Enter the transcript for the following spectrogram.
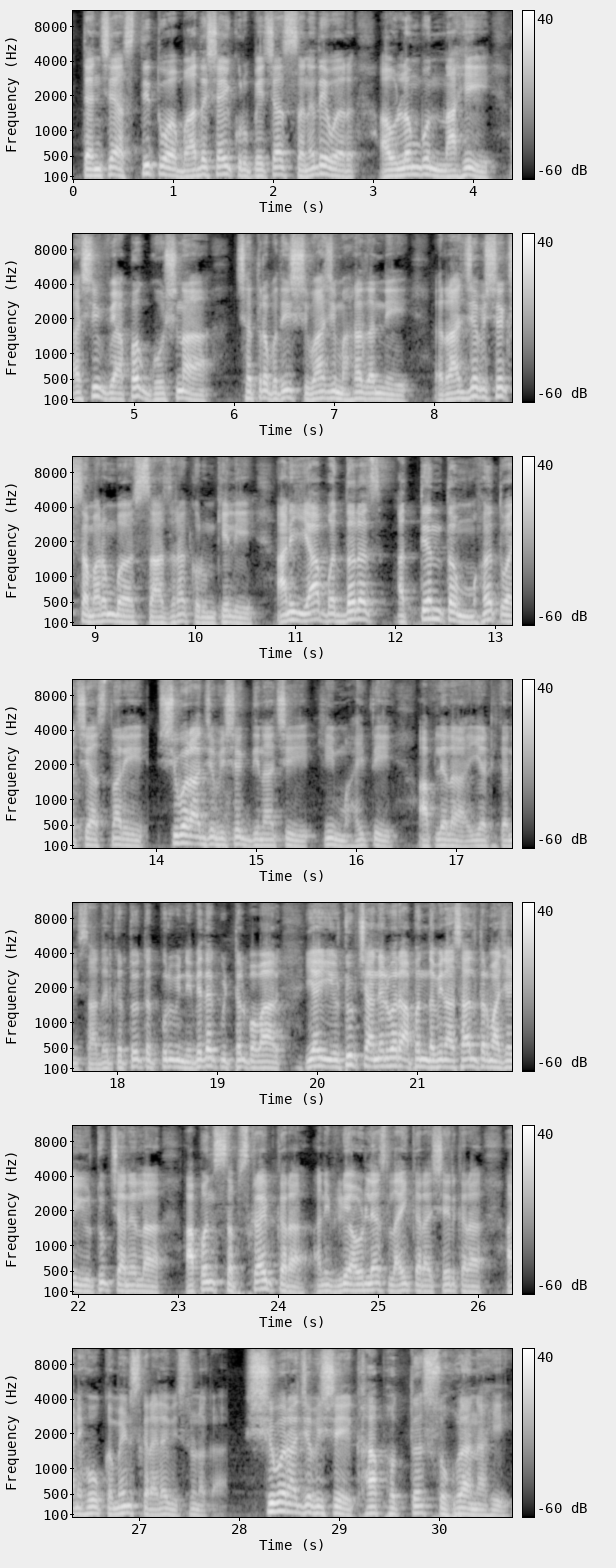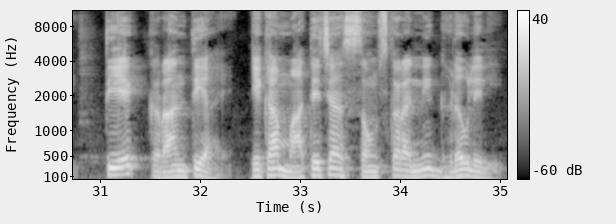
त्यांचे अस्तित्व बादशाही कृपेच्या सनदेवर अवलंबून नाही अशी व्यापक घोषणा छत्रपती शिवाजी महाराजांनी राज्याभिषेक समारंभ साजरा करून केली आणि याबद्दलच अत्यंत महत्त्वाची असणारी शिवराज्याभिषेक दिनाची ही माहिती आपल्याला या ठिकाणी सादर करतोय. तत्पूर्वी निवेदक विठ्ठल पवार या यूट्यूब चॅनेलवर आपण नवीन असाल तर माझ्या यूट्यूब चॅनेलला आपण सबस्क्राईब करा आणि व्हिडिओ आवडल्यास लाईक करा शेअर करा आणि हो कमेंट्स करायला विसरू नका. शिवराज्याभिषेक हा फक्त सोहळा नाही ती एक क्रांती आहे. एका मातेच्या संस्कारांनी घडवलेली.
